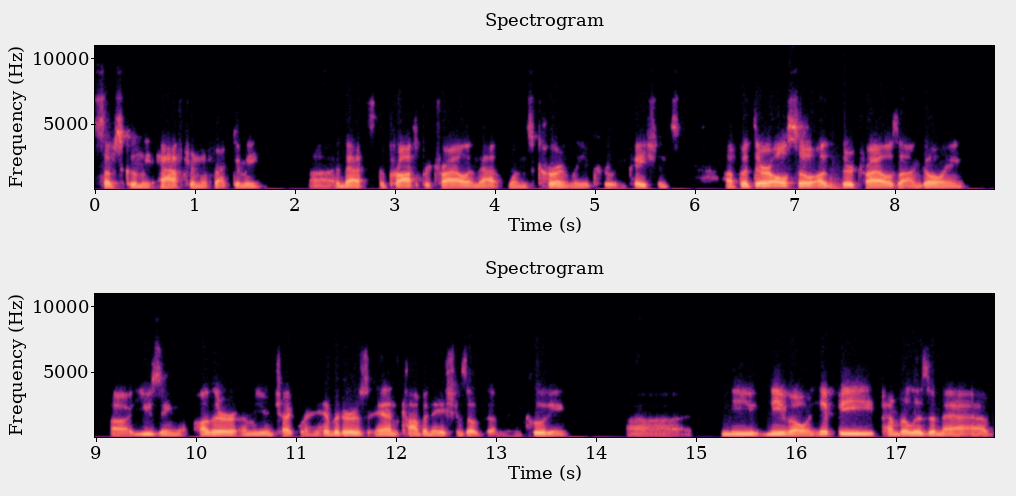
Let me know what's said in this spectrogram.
subsequently after nephrectomy. Uh, and that's the Prosper trial, and that one's currently accruing patients. Uh, but there are also other trials ongoing uh, using other immune checkpoint inhibitors and combinations of them, including uh, Nivo and Ipi, pembrolizumab,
